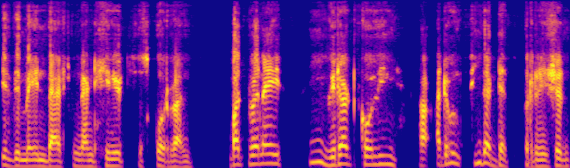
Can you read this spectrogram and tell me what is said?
is the main batsman and he needs to score runs. But when I see Virat Kohli, I don't see that desperation.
